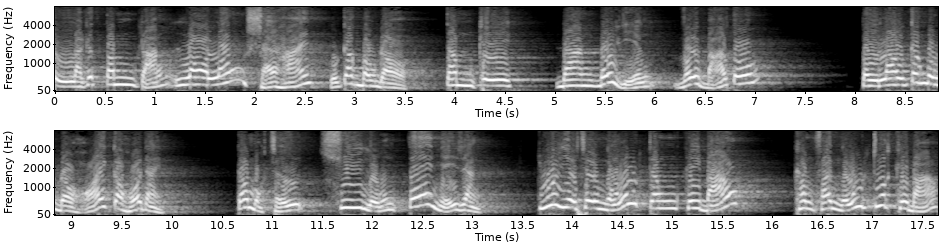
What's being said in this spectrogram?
là cái tâm trạng lo lắng, sợ hãi của các môn đồ trong khi đang đối diện với bão tố. Từ lâu các môn đồ hỏi câu hỏi này, có một sự suy luận tế nhị rằng Chúa Giêsu ngủ trong khi bão, không phải ngủ trước khi bão.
